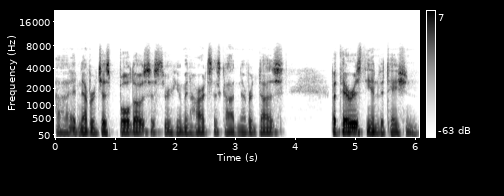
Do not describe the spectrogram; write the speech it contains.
Uh, it never just bulldozes through human hearts as God never does. But there is the invitation.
